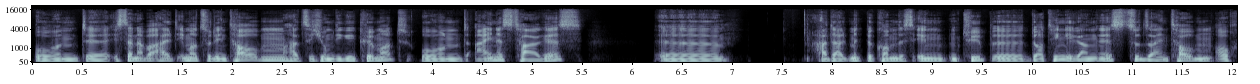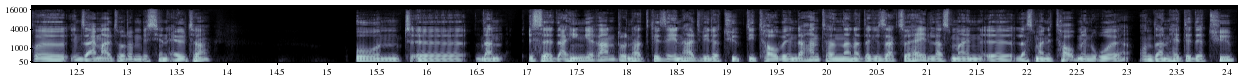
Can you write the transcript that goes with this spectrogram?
Und äh, ist dann aber halt immer zu den Tauben, hat sich um die gekümmert. Und eines Tages äh, hat er halt mitbekommen, dass irgendein Typ äh, dorthin gegangen ist zu seinen Tauben, auch äh, in seinem Alter oder ein bisschen älter. Und äh, dann ist er dahin gerannt und hat gesehen halt, wie der Typ die Taube in der Hand hat. Und dann hat er gesagt so, hey, lass, mein, äh, lass meine Tauben in Ruhe. Und dann hätte der Typ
